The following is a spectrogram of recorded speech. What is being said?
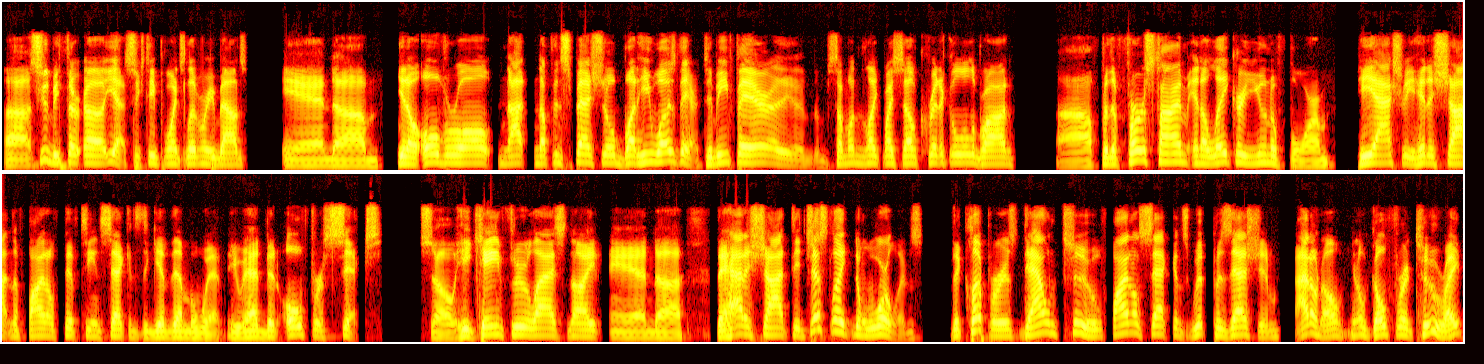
Uh, excuse me, thir- uh, yeah, 16 points, 11 rebounds. And um, you know, overall, not nothing special, but he was there. To be fair, uh, someone like myself, critical of LeBron, uh, for the first time in a Laker uniform, he actually hit a shot in the final 15 seconds to give them a win. He had been 0 for 6. So he came through last night, and uh, they had a shot that just like New Orleans, the Clippers down two, final seconds with possession. I don't know, you know, go for a two, right?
